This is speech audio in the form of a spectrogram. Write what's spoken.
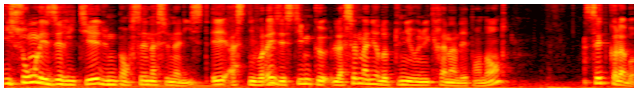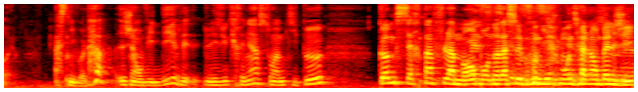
ils sont les héritiers d'une pensée nationaliste, et à ce niveau-là, ils estiment que la seule manière d'obtenir une Ukraine indépendante, c'est de collaborer. À ce niveau-là, j'ai envie de dire, les, les Ukrainiens sont un petit peu comme certains Flamands Ouais, pendant la Seconde Guerre mondiale en Belgique.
